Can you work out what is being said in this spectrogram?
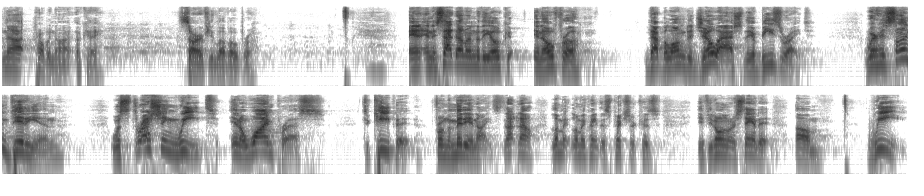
not, probably not. Okay. Sorry if you love Oprah. And, and they sat down under the oak in Ophrah that belonged to Joash the Abiezrite, where his son Gideon was threshing wheat in a wine press to keep it from the Midianites. Now, now let, me, let me paint this picture because if you don't understand it, um, wheat,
